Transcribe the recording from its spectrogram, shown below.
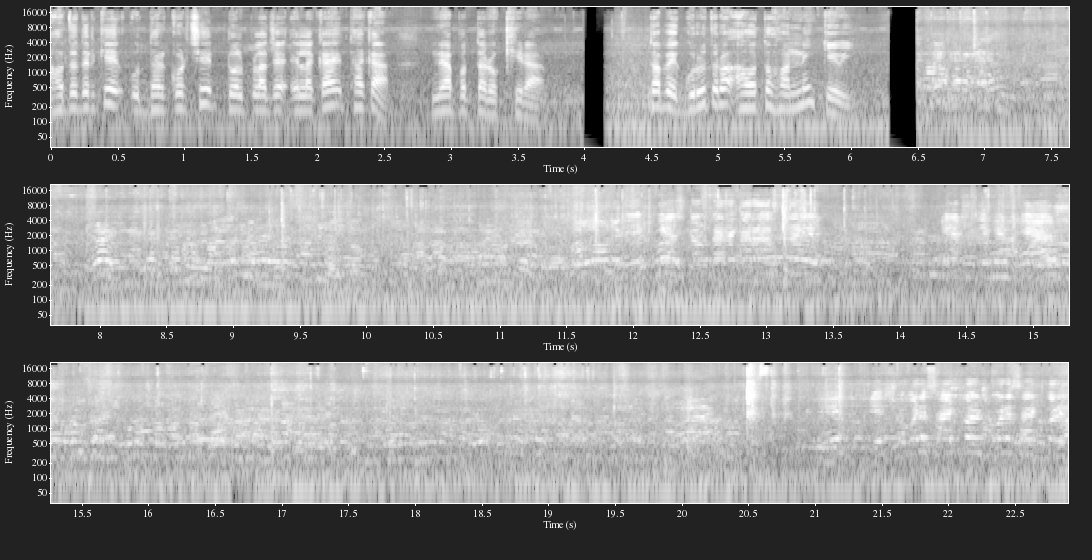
আহতদেরকে উদ্ধার করছে টোল প্লাজা এলাকায় থাকা নিরাপত্তা রক্ষীরা তবে গুরুতর আহত হননি কেউই ক্যাশ কাউন্টারে কারা আছে ক্যাশ দেখেন ক্যাশ এই এই সবারে সাইড করেন সবারে সাইড করেন।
